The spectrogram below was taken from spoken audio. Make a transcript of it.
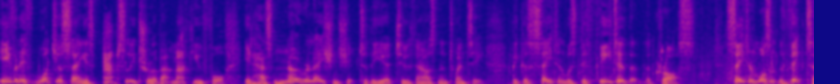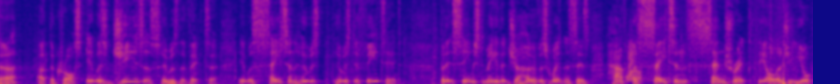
even if what you're saying is absolutely true about Matthew 4, it has no relationship to the year 2020 because Satan was defeated at the cross. Satan wasn't the victor at the cross, it was Jesus who was the victor. It was Satan who was, who was defeated. But it seems to me that Jehovah's Witnesses have a Satan centric theology. You're,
